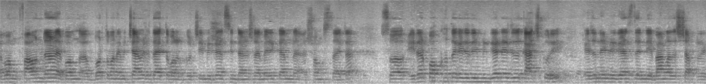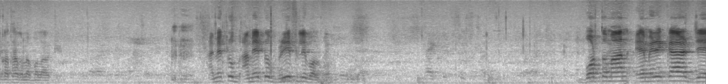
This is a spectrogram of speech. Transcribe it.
এবং ফাউন্ডার এবং বর্তমানে আমি চেয়ারম্যানের দায়িত্ব পালন করছি ইমিগ্রেন্টস ইন্টারন্যাশনাল আমেরিকান সংস্থা এটা। সো এটার পক্ষ থেকে যদি ইমিগ্রেন্ট যদি কাজ করি এই জন্য ইমিগ্রেন্টসদের নিয়ে বাংলাদেশ চ্যাপ্টারের কথাগুলো বলা আর কি? আমি একটু আমি একটু ব্রিফলি বলব। বর্তমান আমেরিকার যে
